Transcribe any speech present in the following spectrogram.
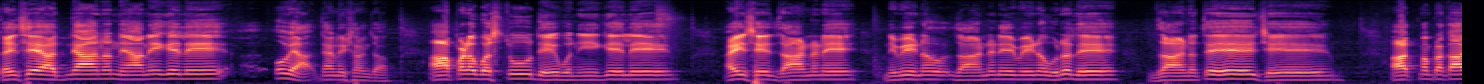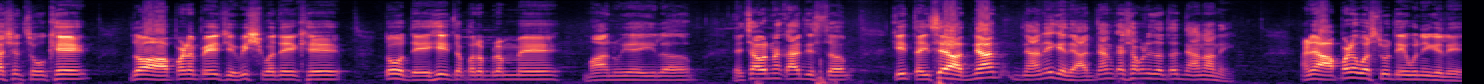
तैसे अज्ञान ज्ञाने गेले ओव्या ज्ञानेश्वरांच्या. आपण वस्तू देवनी गेले ऐसे जाणणे निवीण जाणणे विण उरले जाणते जे. आत्मप्रकाश चोखे जो आपण पेची विश्व देखे तो देहीच परब्रह्मे मानू येईल. याच्यावरनं काय दिसतं? की तैसे अज्ञान ज्ञानी गेले. अज्ञान कशामुळे जातं? ज्ञानाने. आणि आपण वस्तू देऊनी गेले.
